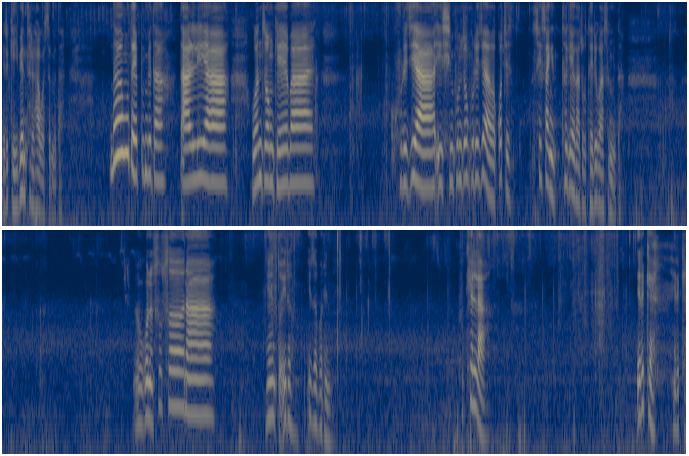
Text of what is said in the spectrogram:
이렇게 이벤트를 하고 있습니다. 너무도 예쁩니다. 딸리아 원종 개발 후리지아 이 신품 종 후리지아 꽃이 색상이 특이해가지고 데리고 왔습니다. 요거는 수서나 얘는 또 이름 잊어버렸네. 후켈라 이렇게 이렇게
